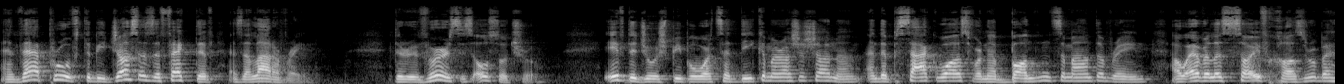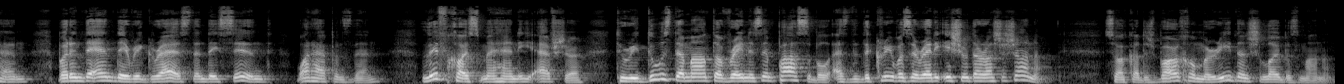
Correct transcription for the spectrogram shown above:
and that proves to be just as effective as a lot of rain. The reverse is also true. If the Jewish people were tzaddikim in Rosh Hashanah, and the psak was for an abundance amount of rain, however, l'soif chazru behen, but in the end they regressed and they sinned, what happens then? Livchos meheni efsher, to reduce the amount of rain is impossible, as the decree was already issued on Rosh Hashanah. So HaKadosh Baruch Hu maridan shaloi bezmanan.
